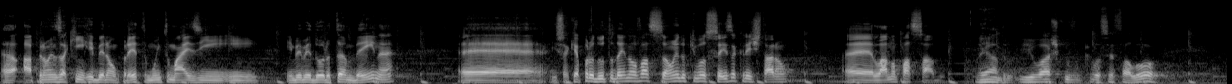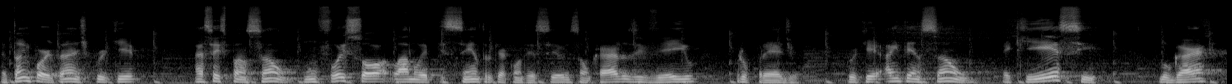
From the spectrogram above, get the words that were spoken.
Ah, pelo menos aqui em Ribeirão Preto, muito mais em, em, em Bebedouro também, né? É, isso aqui é produto da inovação e do que vocês acreditaram é, lá no passado. Leandro, e eu acho que o que você falou é tão importante porque essa expansão não foi só lá no epicentro que aconteceu em São Carlos e veio para o prédio, porque a intenção é que esse lugar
